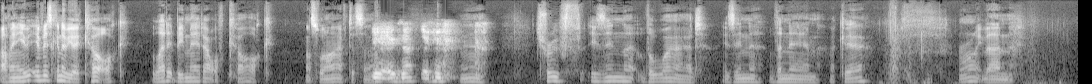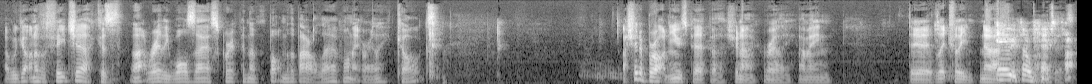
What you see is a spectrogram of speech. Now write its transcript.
I mean, if, if it's going to be a cork, let it be made out of cork. That's what I have to say. Yeah, exactly. Yeah. Truth is in the, the word, is in the name, okay? Right then. Have we got another feature? Because that really was uh, script in the bottom of the barrel there, wasn't it, really? Corks. I should have brought a newspaper, shouldn't I, really? I mean, they literally no yeah, it's our first time.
